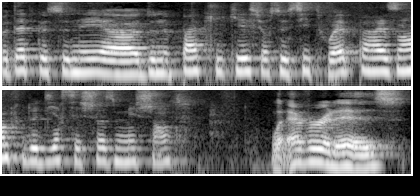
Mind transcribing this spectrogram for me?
Peut-être que ce n'est euh, de ne pas cliquer sur ce site web, par exemple, ou de dire ces choses méchantes. Whatever it is,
